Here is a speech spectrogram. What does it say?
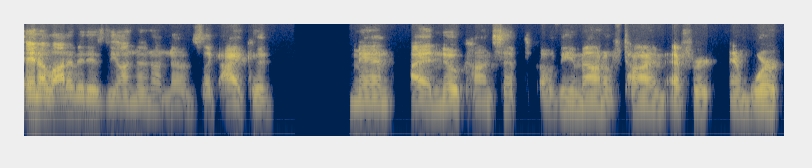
and a lot of it is the unknown unknowns. Like I could, man, I had no concept of the amount of time, effort, and work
